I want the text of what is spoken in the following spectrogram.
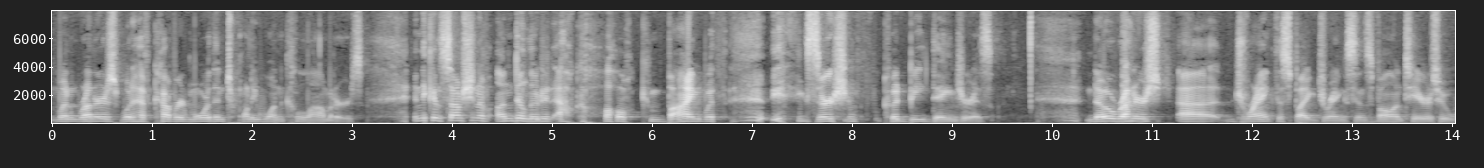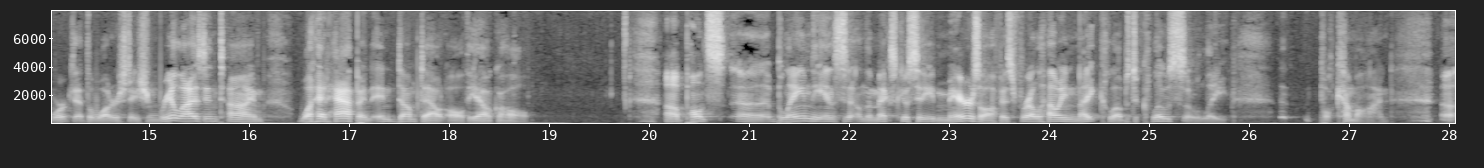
when runners would have covered more than 21 kilometers. And the consumption of undiluted alcohol combined with the exertion could be dangerous. No runners uh, drank the spiked drink since volunteers who worked at the water station realized in time what had happened and dumped out all the alcohol. Uh, Ponce uh, blamed the incident on the Mexico City mayor's office for allowing nightclubs to close so late. Well, come on. Uh,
